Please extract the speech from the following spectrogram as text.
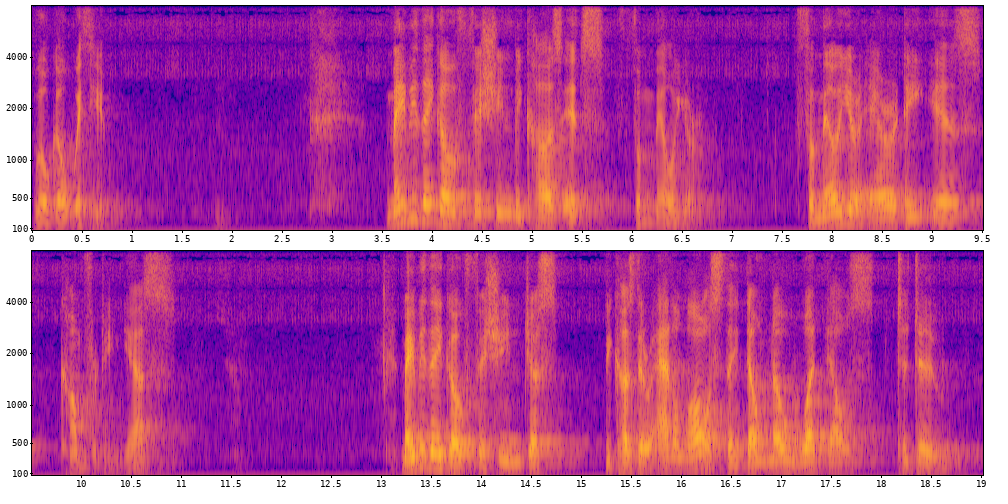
will go with you. Maybe they go fishing because it's familiar. Familiarity is comforting, yes? Maybe they go fishing just because they're at a loss. They don't know what else to do.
